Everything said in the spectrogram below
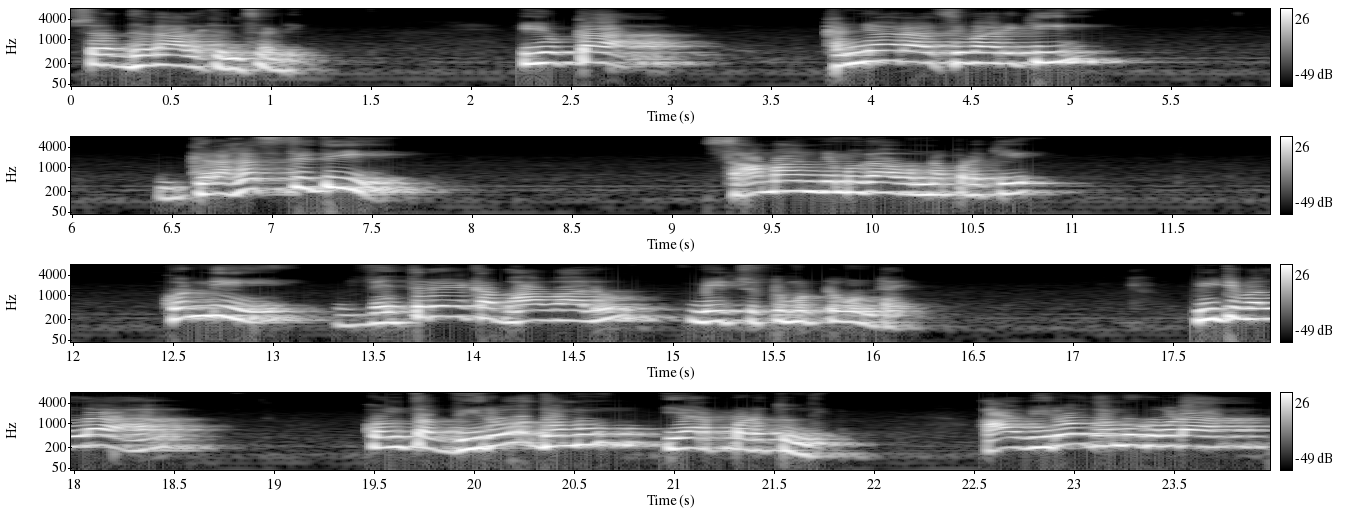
శ్రద్ధగా ఆలకించండి. ఈ యొక్క కన్యారాశి వారికి గ్రహస్థితి సామాన్యముగా ఉన్నప్పటికీ కొన్ని వ్యతిరేక భావాలు మీ చుట్టుముట్టు ఉంటాయి. వీటి వల్ల కొంత విరోధము ఏర్పడుతుంది. ఆ విరోధము కూడా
